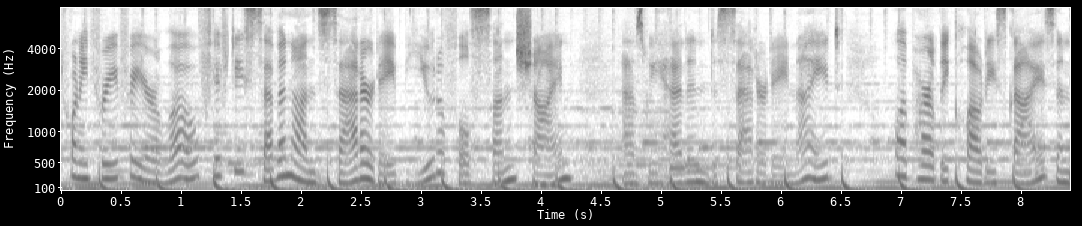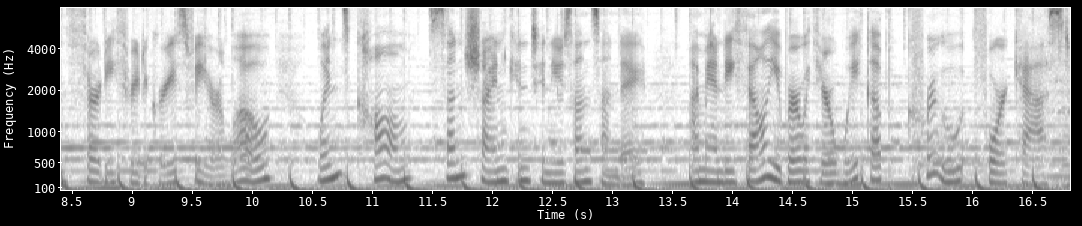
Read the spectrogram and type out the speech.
23 for your low, 57 on Saturday. Beautiful sunshine as we head into Saturday night. We'll have partly cloudy skies and 33 degrees for your low. Winds calm, sunshine continues on Sunday. I'm Andy Faluber with your Wake Up Crew forecast.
